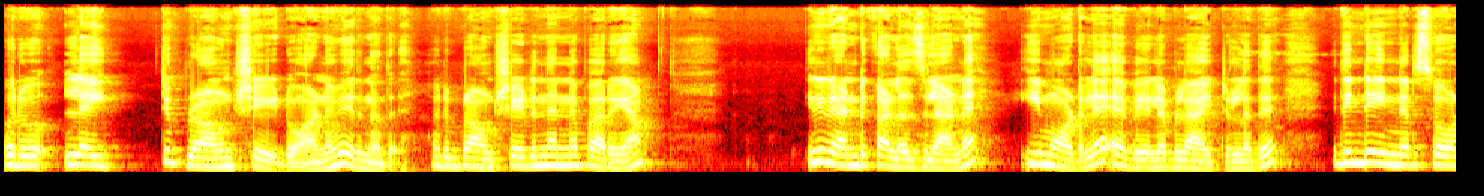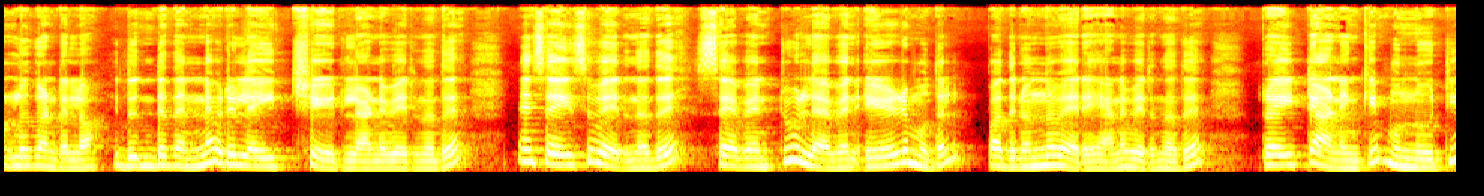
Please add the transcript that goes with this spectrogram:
ഒരു ലൈറ്റ് ബ്രൗൺ ഷെയ്ഡും ആണ് വരുന്നത്. ഒരു ബ്രൗൺ ഷെയ്ഡ് എന്ന് തന്നെ പറയാം. ഇനി രണ്ട് കളേഴ്സിലാണ് ഈ മോഡൽ അവൈലബിൾ ആയിട്ടുള്ളത്. ഇതിന്റെ ഇന്നർ സോണിൽ കണ്ടല്ലോ? ഇതിന്റെ തന്നെ ഒരു ലൈറ്റ് ഷെയ്ഡിലാണ് വരുന്നത്. സൈസ് വരുന്നത് സെവൻ ടു ലെവൻ ഏഴ് മുതൽ പതിനൊന്ന് വരെയാണ് വരുന്നത്. റേറ്റ് ആണെങ്കിൽ മുന്നൂറ്റി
